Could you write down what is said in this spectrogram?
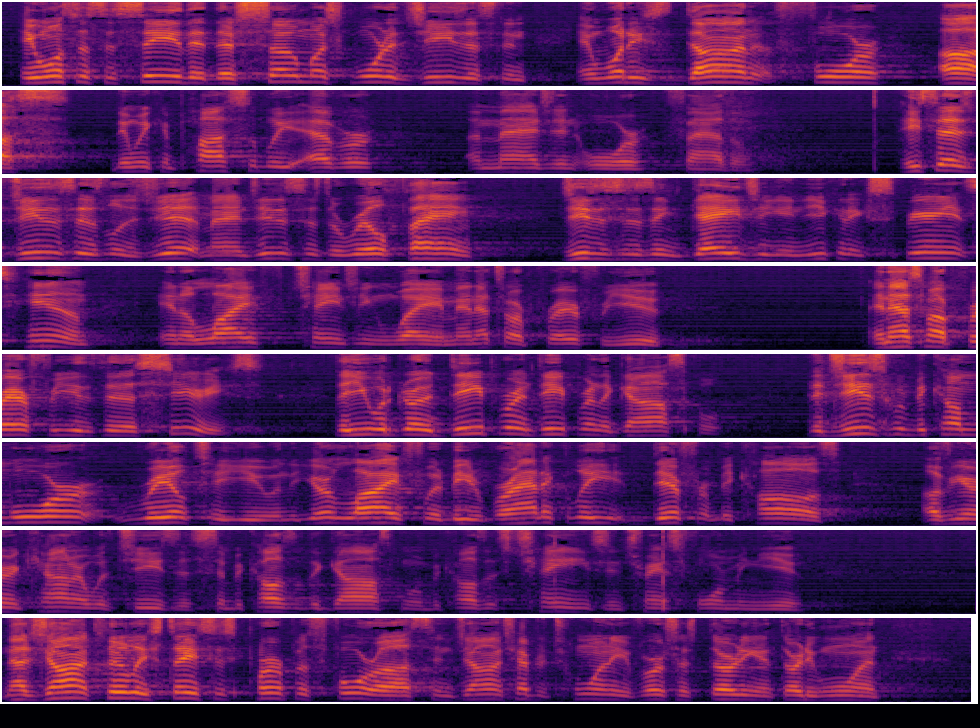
He wants us to see that there's so much more to Jesus and, and what he's done for us than we can possibly ever imagine or fathom. He says Jesus is legit, man. Jesus is the real thing. Jesus is engaging, and you can experience him in a life changing way. Man, that's our prayer for you. And that's my prayer for you through this series that you would grow deeper and deeper in the gospel, that Jesus would become more real to you, and that your life would be radically different because of your encounter with Jesus and because of the gospel because it's changed and transforming you. Now, John clearly states his purpose for us in John chapter 20, verses 30 and 31,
